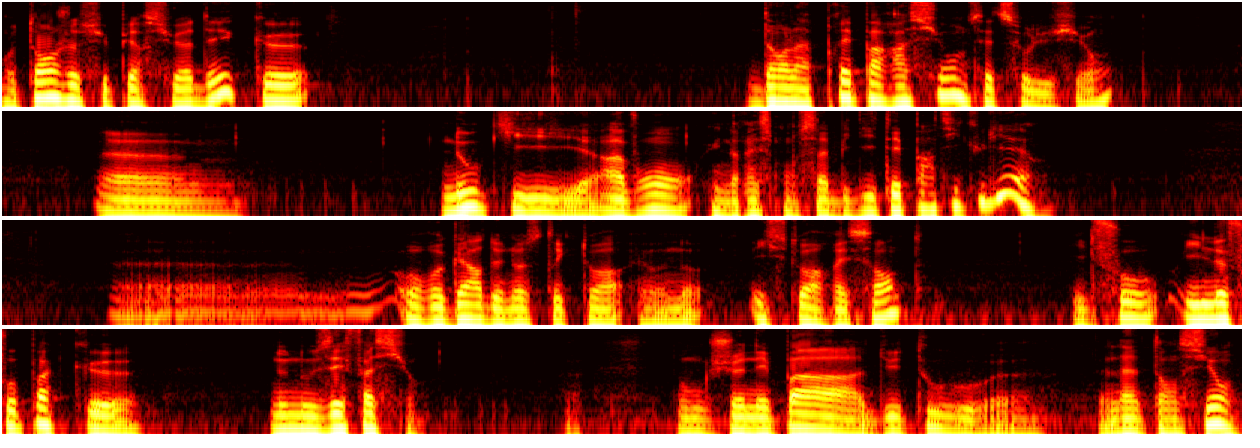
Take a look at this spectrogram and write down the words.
Autant je suis persuadé que dans la préparation de cette solution, euh, nous qui avons une responsabilité particulière, euh, au regard de notre histoire, récente, il, ne faut pas que nous nous effacions. Donc je n'ai pas du tout euh, l'intention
